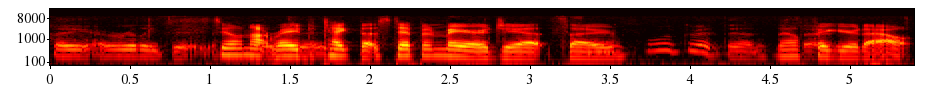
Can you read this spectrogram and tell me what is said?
They really do. still not They ready to take that step in marriage yet. So Well, good then. they'll So, figure it out.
